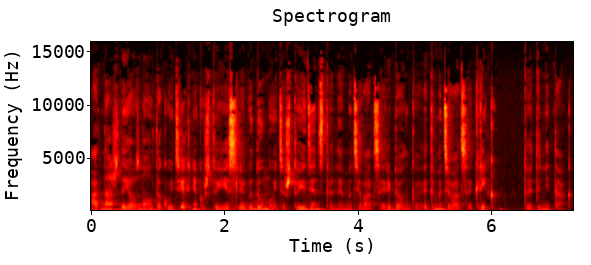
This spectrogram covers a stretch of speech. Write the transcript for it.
Однажды я узнала такую технику, что если вы думаете, что единственная мотивация ребенка — это мотивация криком, то это не так.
